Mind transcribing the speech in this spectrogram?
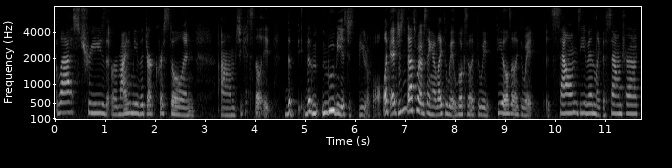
glass trees that reminded me of the Dark Crystal, and um, she gets the it, the the movie is just beautiful. Like I just Mm-hmm. that's what I was saying. I like the way it looks. I like the way it feels. I like the way it, it sounds. Even like the soundtrack.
